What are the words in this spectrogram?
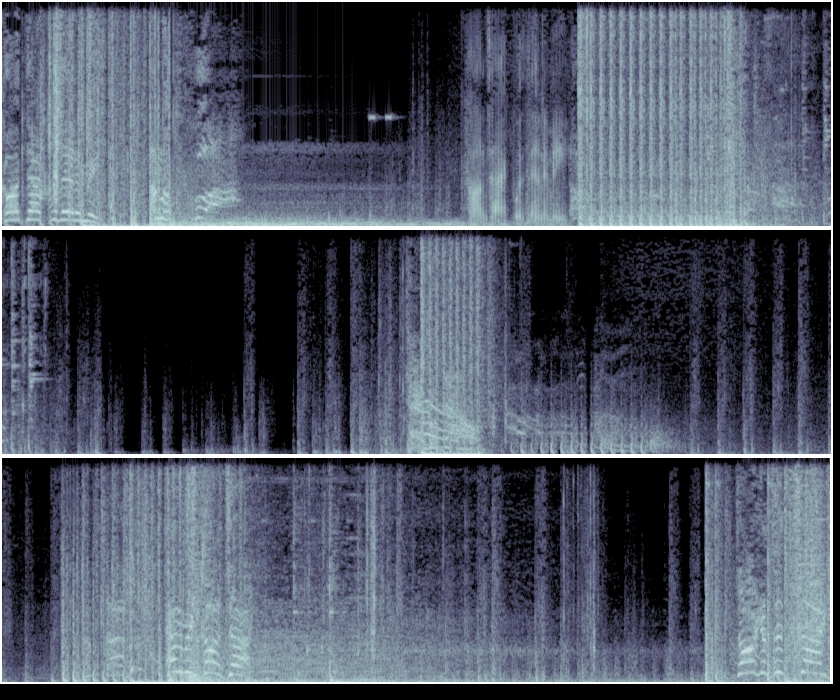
Contact with enemy! I'm a... Contact with enemy. Target's in sight!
